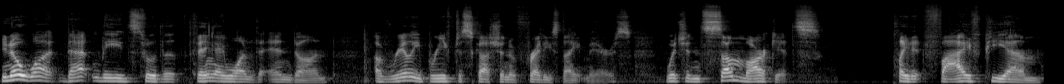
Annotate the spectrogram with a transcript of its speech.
You know what? That leads to the thing I wanted to end on a really brief discussion of Freddy's Nightmares, which in some markets played at 5 p.m.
